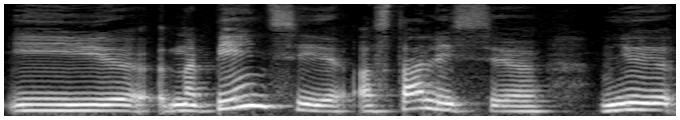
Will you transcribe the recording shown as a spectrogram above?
и на пенсии остались э, не,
